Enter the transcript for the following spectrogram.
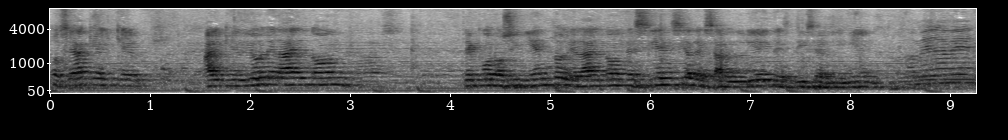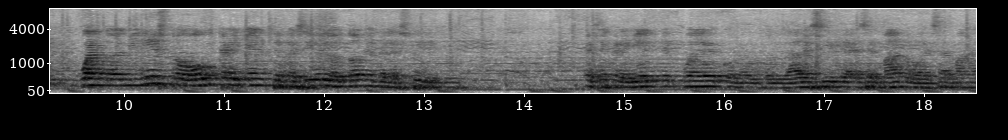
O sea que, el que al que Dios le da el don de conocimiento, le da el don de ciencia, de sabiduría y de discernimiento. Cuando el ministro o un creyente recibe los dones del Espíritu, ese creyente puede con autoridad decirle a ese hermano o a esa hermana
